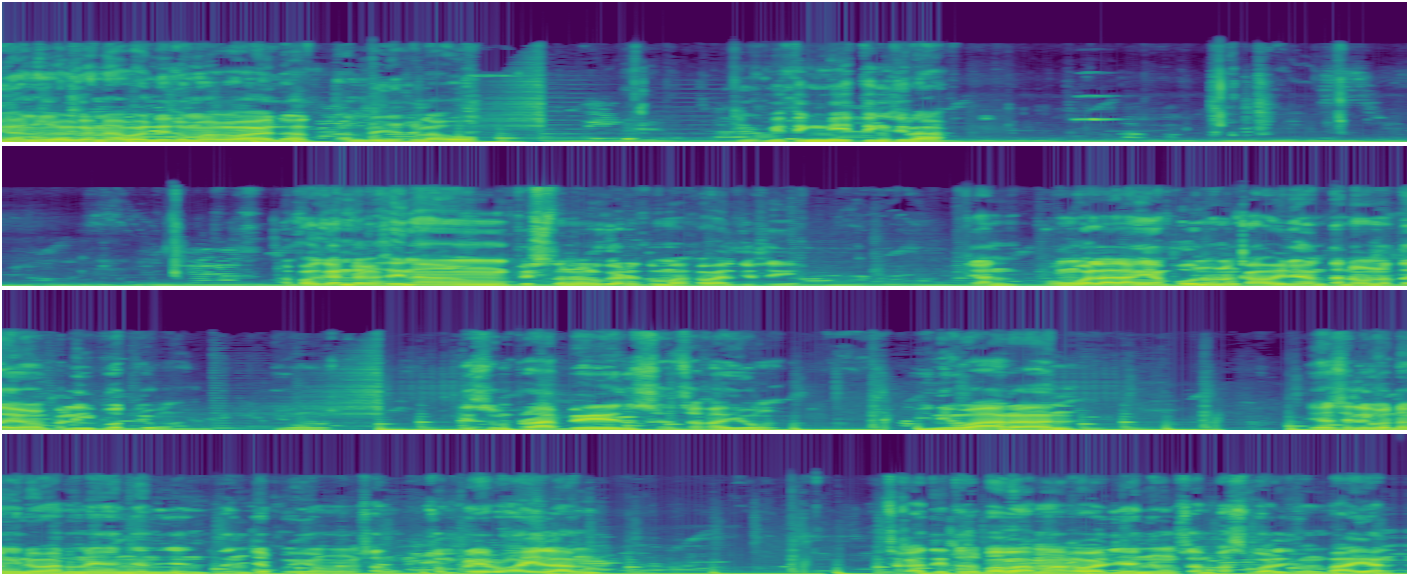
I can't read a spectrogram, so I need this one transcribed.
yan ang gaganapan dito mga kawad at andun yun sila oh. Meeting-meeting sila. Napaganda kasi na ang pisto na lugar nito mga kawad kasi yan, kung wala lang yung puno ng kahoy na tanaw na tayo ng palibot yung yung Quezon Province at saka yung Iniwaran. Yan sa likod ng Iniwaran na yan, yan, yan nandiyan po yung San Sombrero Island. At saka dito sa baba mga kawad yan yung San Pascual, yung bayan.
